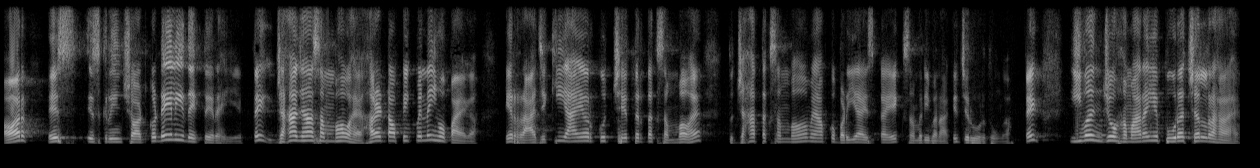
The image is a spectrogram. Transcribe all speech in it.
और इस स्क्रीनशॉट को डेली देखते रहिए। ठीक जहाँ जहाँ संभव है, हर टॉपिक में नहीं हो पाएगा। ये राजकीय आय और कुछ क्षेत्र तक संभव है तो जहाँ तक संभव है, मैं आपको बढ़िया इसका एक समरी बना के ज़रूर दूँगा। ठीक? इवन जो हमारा ये पूरा चल रहा है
